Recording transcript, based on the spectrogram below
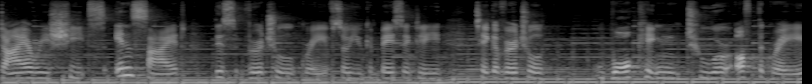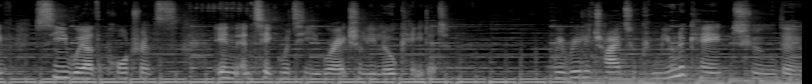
diary sheets inside this virtual grave. So you can basically take a virtual walking tour of the grave, see where the portraits in antiquity were actually located. We really try to communicate to the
